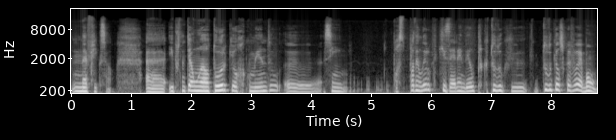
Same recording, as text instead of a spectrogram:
na ficção. Uh, e portanto é um autor que eu recomendo, uh, assim, podem ler o que quiserem dele, porque tudo que, tudo que ele escreveu é bom.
